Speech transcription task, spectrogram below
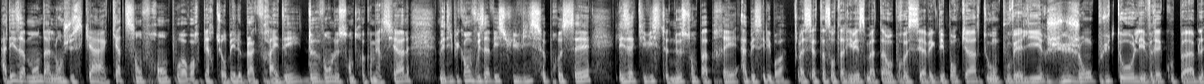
à des amendes allant jusqu'à 400 francs pour avoir perturbé le Black Friday devant le centre commercial. Mais depuis quand vous avez suivi ce procès, les activistes ne sont pas prêts à baisser les bras. Certains sont arrivés ce matin au procès avec des pancartes où on pouvait lire Jugeons plutôt les vrais coupables.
